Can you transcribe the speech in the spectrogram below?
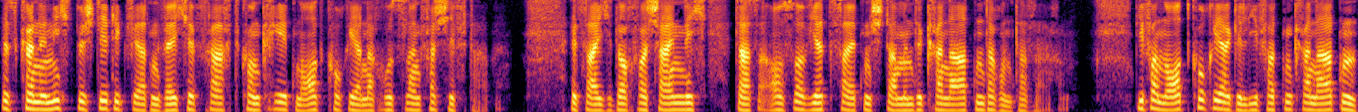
es könne nicht bestätigt werden, welche Fracht konkret Nordkorea nach Russland verschifft habe. Es sei jedoch wahrscheinlich, dass aus Sowjetzeiten stammende Granaten darunter waren. Die von Nordkorea gelieferten Granaten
